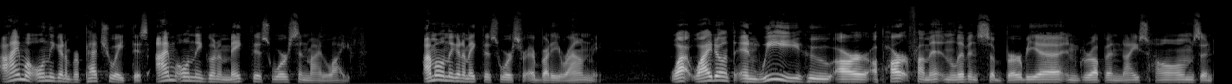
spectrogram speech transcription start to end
I'm only going to perpetuate this. I'm only going to make this worse in my life. I'm only going to make this worse for everybody around me. Why, why don't and we who are apart from it and live in suburbia and grew up in nice homes and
